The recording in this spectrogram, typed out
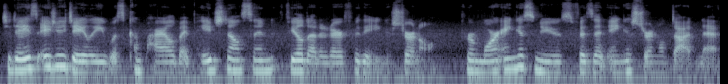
Today's AJ Daily was compiled by Paige Nelson, field editor for the Angus Journal. For more Angus news, visit angusjournal.net.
